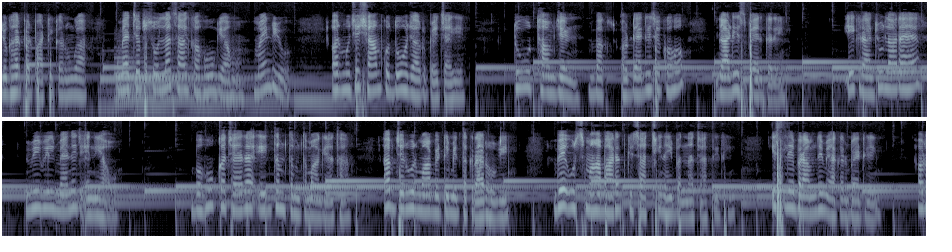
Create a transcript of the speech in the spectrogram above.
जो घर पर पार्टी करूँगा। मैं जब 16 साल का हो गया हूँ माइंड यू और मुझे शाम को दो हज़ार रुपये चाहिए। टू थाउज़ेंड बक्स और डैडी से कहो, गाड़ी स्पेयर करें। एक राजू ला रहा है वी विल मैनेज एनी हाउ बहू का चेहरा एकदम तमतमा गया था। अब ज़रूर माँ बेटी में तकरार होगी। वे उस महाभारत की साक्षी नहीं बनना चाहती थी, इसलिए बरामदे में आकर बैठ गई और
